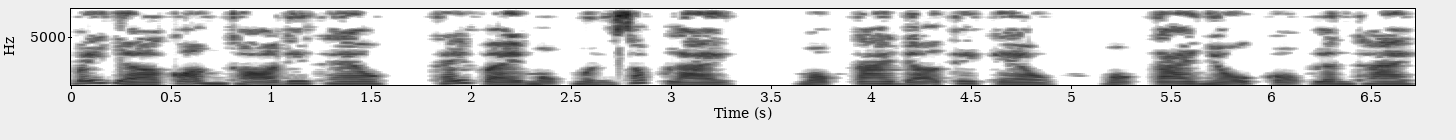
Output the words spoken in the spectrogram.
Bấy giờ có ân thọ đi theo, thấy vậy một mình sốc lại, một tay đỡ cây kèo, một tay nhổ cột lên thai.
